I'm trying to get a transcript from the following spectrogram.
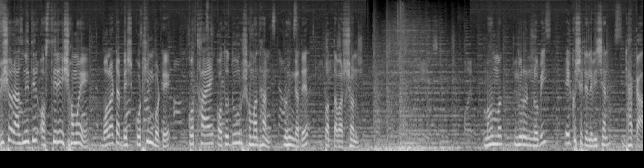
বিশ্ব রাজনীতির অস্থির এই সময়ে বলাটা বেশ কঠিন বটে। কোথায় কতদূর সমাধান রোহিঙ্গাদের প্রত্যাবাসন মোহাম্মদ নুরুন নবী, একুশে টেলিভিশন, ঢাকা।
